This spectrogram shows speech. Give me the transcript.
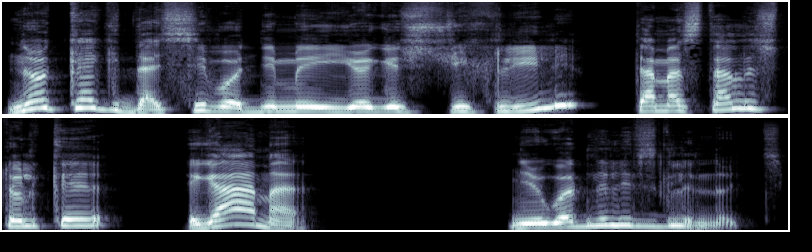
Но когда сегодня мы ее расчехлили, там осталась только рама. Не угодно ли взглянуть?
